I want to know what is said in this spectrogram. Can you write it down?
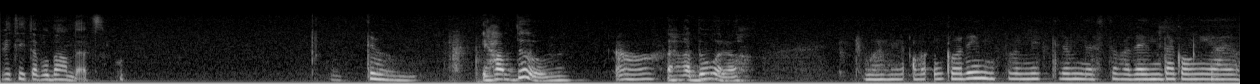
Vi tittar på bandet. Dum. Är han dum? Ja. Vad då då? Han går in på mitt rum nästan varenda gång jag är i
